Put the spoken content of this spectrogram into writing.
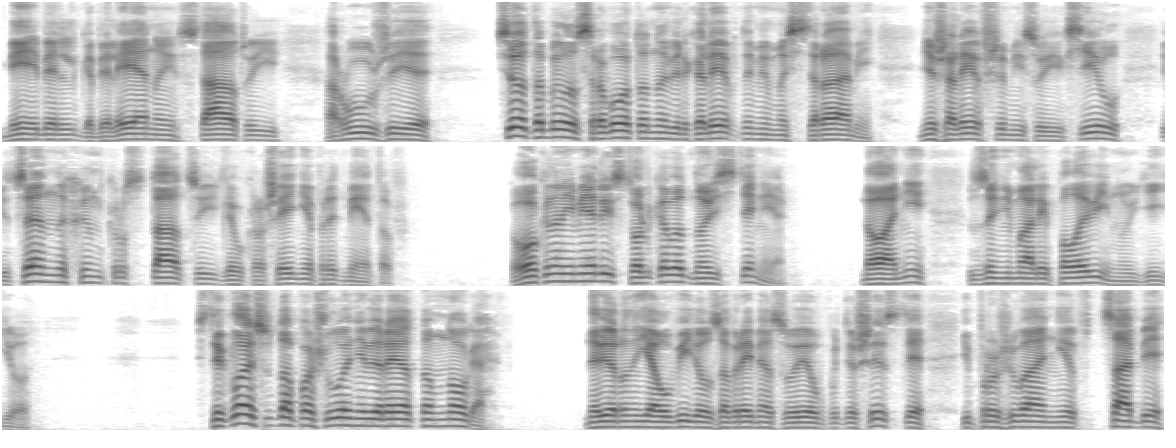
Мебель, гобелены, статуи, оружие — все это было сработано великолепными мастерами, не жалевшими своих сил и ценных инкрустаций для украшения предметов. Окна имелись только в одной стене но они занимали половину ее. Стекла сюда пошло невероятно много. Наверное, я увидел за время своего путешествия и проживания в ЦАБе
